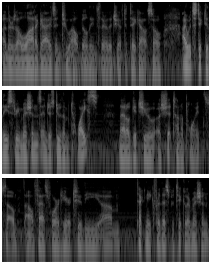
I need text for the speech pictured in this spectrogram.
and there's a lot of guys in two outbuildings there that you have to take out. So I would stick to these three missions and just do them twice. That'll get you a shit ton of points. So I'll fast forward here to the um, technique for this particular mission.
